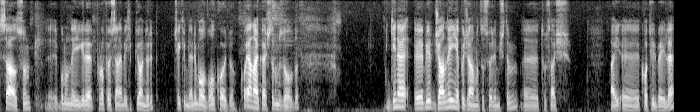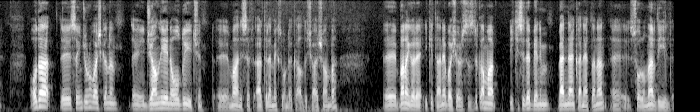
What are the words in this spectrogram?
sağ olsun e, bununla ilgili profesyonel bir ekip gönderip çekimlerini bol bol koydu. Koyan arkadaşlarımız da oldu. Yine e, bir canlı yayın yapacağımızı söylemiştim e, TUSAŞ E, Kotil Bey ile. O da e, Sayın Cumhurbaşkanı'nın e, canlı yayını olduğu için e, maalesef ertelemek zorunda kaldı çarşamba. E, bana göre iki tane başarısızlık ama ikisi de benim benden kaynaklanan e, sorunlar değildi.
